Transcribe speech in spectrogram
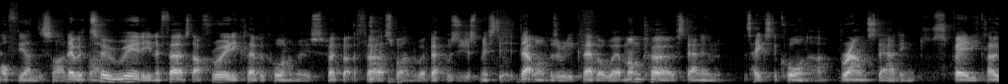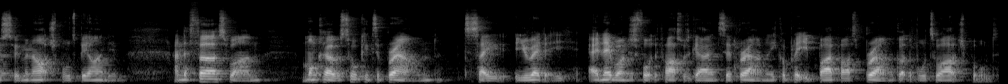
off the underside. There were the two really in the first half, really clever corner moves. Spoke about the first one where Beckles just missed it. That one was really clever, where Moncurve standing takes the corner, Brown standing fairly close to him, and Archibald's behind him. And the first one, Moncurve was talking to Brown to say, "Are you ready?" And everyone just thought the pass was going to Brown, and he completely bypassed Brown and got the ball to Archibald.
